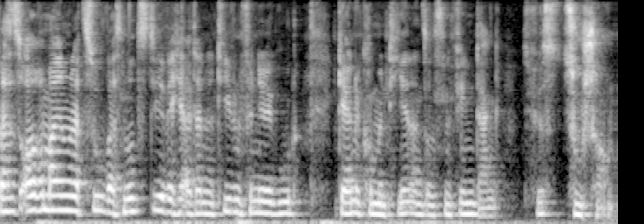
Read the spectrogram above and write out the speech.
Was ist eure Meinung dazu? Was nutzt ihr? Welche Alternativen findet ihr gut? Gerne kommentieren. Ansonsten vielen Dank fürs Zuschauen.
